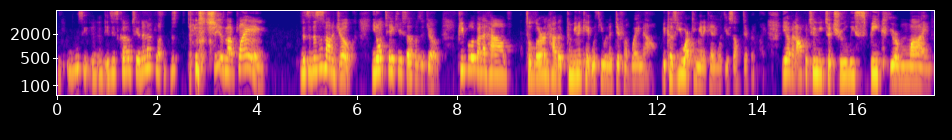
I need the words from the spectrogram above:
You see uh, uh, these cubs here? They're not playing. she is not playing. This is this is not a joke. You don't take yourself as a joke. People are gonna have to learn how to communicate with you in a different way now because you are communicating with yourself differently. You have an opportunity to truly speak your mind,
